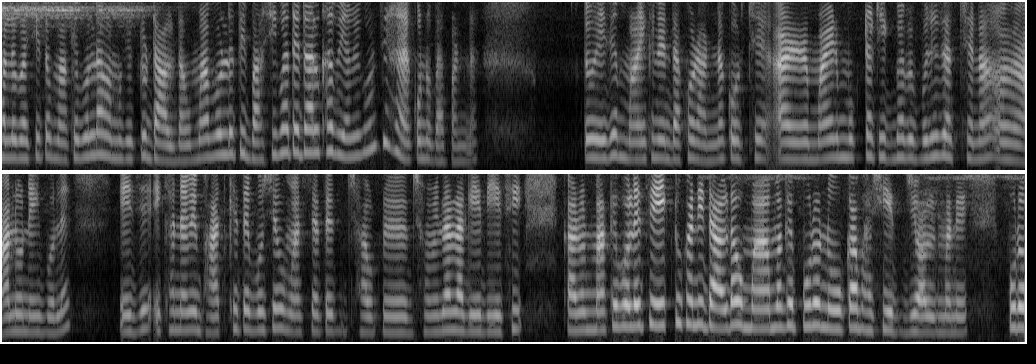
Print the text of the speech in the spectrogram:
ভালোবাসি, তো মাকে বললাম, আমাকে একটু ডাল দাও। মা বলল, তুই বাসি ভাতে ডাল খাবি? আমি বলছি হ্যাঁ কোনো ব্যাপার না। তো এই যে মা এখানে দেখো রান্না করছে, আর মায়ের মুখটা ঠিকভাবে বোঝা যাচ্ছে না আলো নেই বলে। এই যে এখানে আমি ভাত খেতে বসেও মার সাথে ঝামেলা লাগিয়ে দিয়েছি। কারণ মাকে বলেছে, একটুখানি ডাল দাও। মা আমাকে পুরো নৌকা ভাসিয়ে জল মানে পুরো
